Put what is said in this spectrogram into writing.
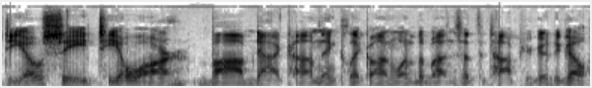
D O C T O R Bob.com. Then click on one of the buttons at the top. You're good to go.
